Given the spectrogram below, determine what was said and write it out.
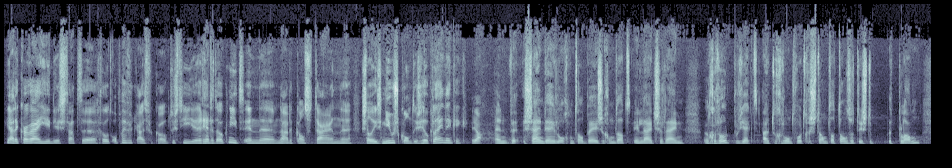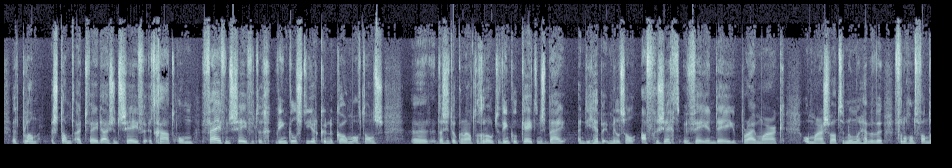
Ja, de karwei hier die staat eh, groot opheffelijk uitverkoopt. Dus die eh, redt het ook niet. En eh, nou, de kans dat daar een, eh, snel iets nieuws komt is heel klein, denk ik. Ja, en we zijn de hele ochtend al bezig... omdat in Leidse Rijn een groot project uit de grond wordt gestampt. Althans, dat is de, het plan. Het plan stamt uit 2007. Het gaat om 75 winkels die er kunnen komen. Althans, eh, daar zitten ook een aantal grote winkelketens bij. En die hebben inmiddels al afgezegd. Een V&D, Primark, om maar eens wat te noemen. Hebben we vanochtend van de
